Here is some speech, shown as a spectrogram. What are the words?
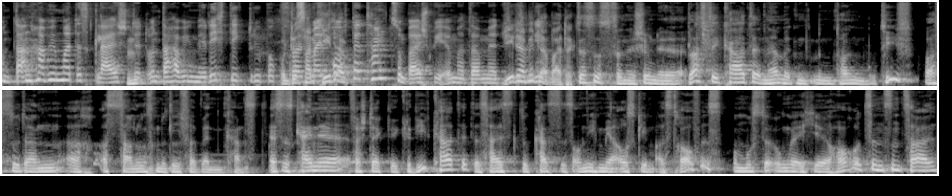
Und dann habe ich mir das geleistet hm. und da habe ich mir richtig drüber und gefreut. Meine jeder, Tochter tankt zum Beispiel immer damit. Jeder Mitarbeiter. Das ist so eine schöne Plastikkarte ne, mit, mit einem tollen Motiv, was du dann auch als Zahlungsmittel verwenden kannst. Es ist keine versteckte Kreditkarte, das heißt, du kannst es auch nicht mehr ausgeben, als drauf ist und musst da irgendwelche Horrorzinsen zahlen,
